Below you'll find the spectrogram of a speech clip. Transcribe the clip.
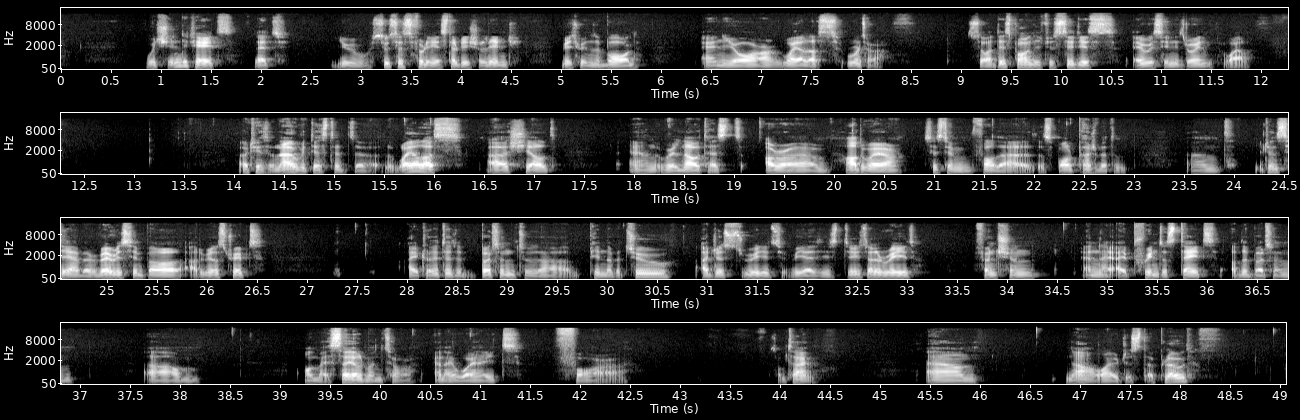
which indicates that you successfully establish a link between the board and your wireless router. So at this point, if you see this, everything is going well. Okay, so now we tested the, the wireless uh, shield and we'll now test our um, hardware system for the, the small push button. And you can see I have a very simple Arduino script I connected the button to the pin number 2. I just read it via this digital read function and I, I print the state of the button um, on my serial monitor and I wait for some time. And now I just upload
